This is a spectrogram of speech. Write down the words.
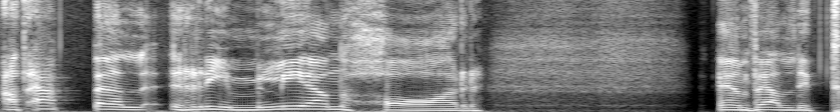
Att Apple rimligen har en väldigt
